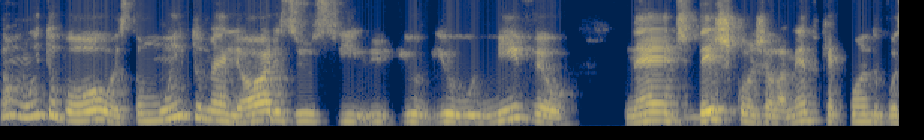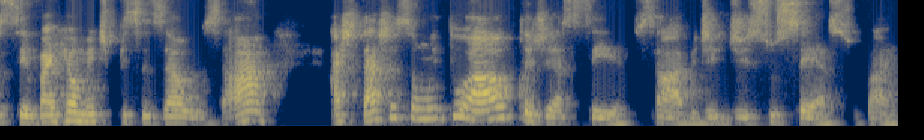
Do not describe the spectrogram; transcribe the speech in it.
estão muito boas, estão muito melhores, e, e, e, e o nível né, de descongelamento, que é quando você vai realmente precisar usar, as taxas são muito altas de acerto, sabe, de, de sucesso, vai.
